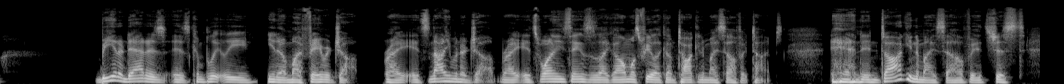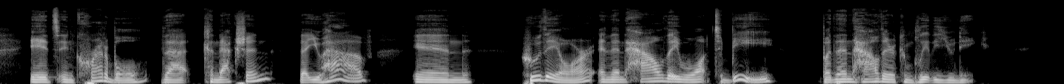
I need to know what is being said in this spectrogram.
being a dad is, is completely, you know, my favorite job, right? It's not even a job, right? It's one of these things is like, I almost feel like I'm talking to myself at times. And in talking to myself, it's just, it's incredible that connection that you have in who they are and then how they want to be, but then how they're completely unique.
